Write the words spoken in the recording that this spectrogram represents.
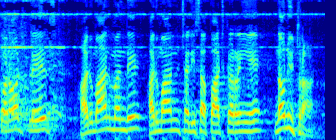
कनॉट प्लेस हनुमान मंदिर हनुमान चालीसा पाठ कर रही हैं नवनीत राणा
